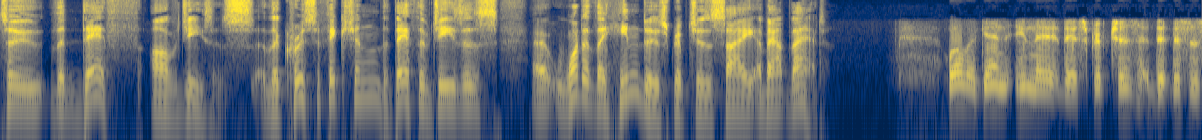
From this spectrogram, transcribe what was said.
to the death of Jesus, the crucifixion, the death of Jesus. Uh, what do the Hindu scriptures say about that? Well, again, in their, their scriptures, this is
